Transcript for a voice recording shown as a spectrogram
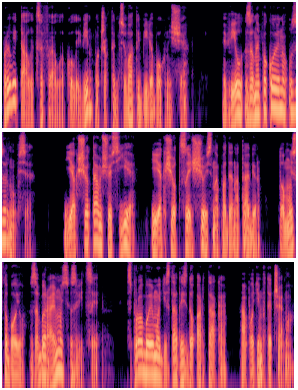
привітали Цефелло, коли він почав танцювати біля вогнища. Віл занепокоєно озирнувся. Якщо там щось є, і якщо це щось нападе на табір, то ми з тобою забираємось звідси, спробуємо дістатись до Артака, а потім втечемо.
